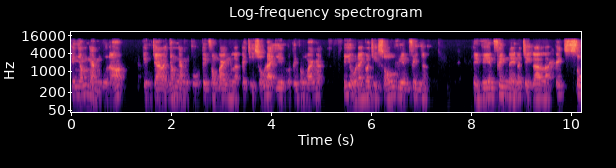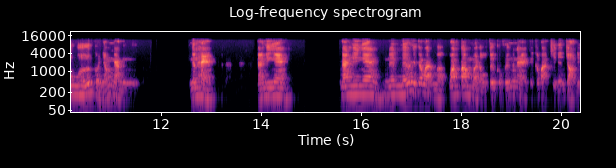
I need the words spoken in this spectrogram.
cái nhóm ngành của nó. Kiểm tra lại nhóm ngành của tin phong banh là cái chỉ số đại diện của tin phong banh á ví dụ đây có chỉ số vnfin này thì vnfin này nó chỉ ra là cái xu hướng của nhóm ngành ngân hàng đang đi ngang. Đang đi ngang nên nếu như các bạn mà quan tâm và đầu tư cổ phiếu ngân hàng thì các bạn chỉ nên chọn đi.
